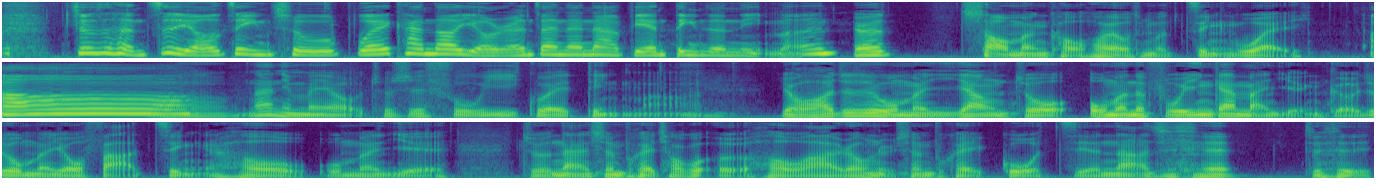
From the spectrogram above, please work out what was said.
就是很自由进出，不会看到有人站在那边盯着你们。因为校门口会有什么警卫哦。哦，那你们有就是服役规定吗？有啊，就是我们一样，就我们的服役应该蛮严格，就我们有法镜，然后我们也就男生不可以超过耳后啊，然后女生不可以过肩啊，这些就是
